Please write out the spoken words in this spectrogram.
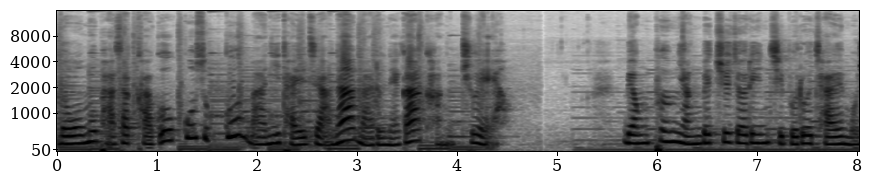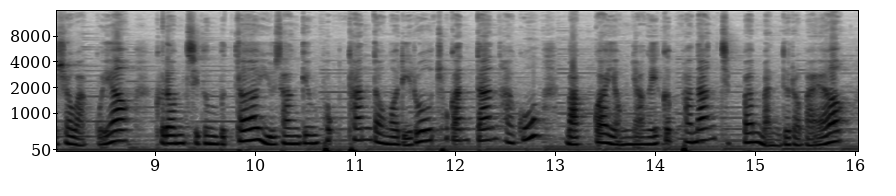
너무 바삭하고 꼬숩고 많이 달지 않아 마르네가 강추해요. 명품 양배추 절인 집으로 잘 모셔왔고요. 그럼 지금부터 유산균 폭탄 덩어리로 초간단하고 맛과 영양의 끝판왕 집밥 만들어 봐요.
